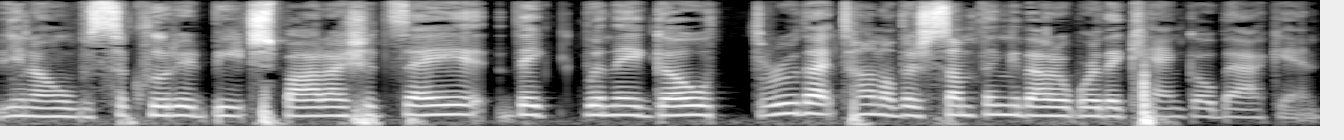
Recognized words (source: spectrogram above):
you know, secluded beach spot, I should say, they when they go through that tunnel, there's something about it where they can't go back in.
